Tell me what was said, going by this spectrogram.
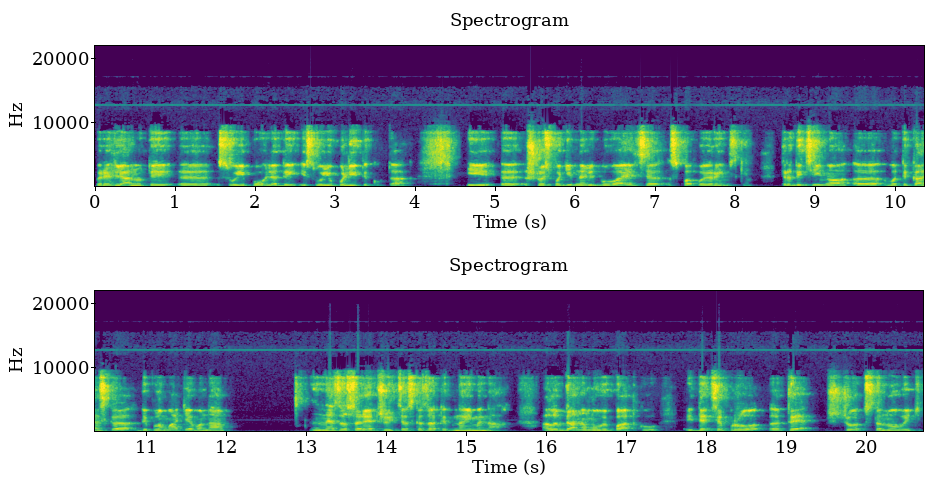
переглянути е, свої погляди і свою політику. Так і е, щось подібне відбувається з папою римським. Традиційно е, ватиканська дипломатія вона не зосереджується сказати на іменах. Але в даному випадку йдеться про е, те, що становить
